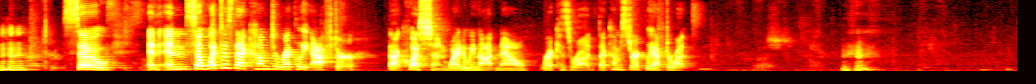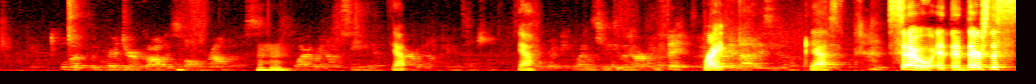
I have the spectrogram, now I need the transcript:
Mm-hmm. So, and and so, what does that come directly after that question? Why do we not now reck his rod? That comes directly after what? Mm-hmm. Well, the, the grandeur of God is all around us. Mm-hmm. Why are we not seeing it? Yeah. Why are we not paying attention? Yeah. Why do we keep doing our own thing? Right. Yes. So it, it- there's this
